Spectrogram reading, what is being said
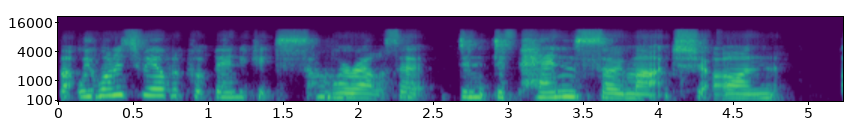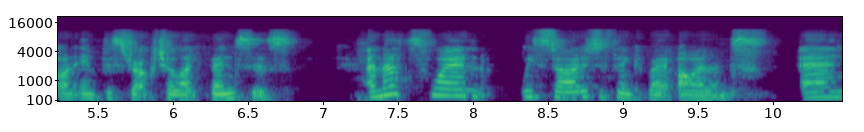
But we wanted to be able to put bandicoots somewhere else that didn't depend so much on, on infrastructure like fences. And that's when we started to think about islands and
